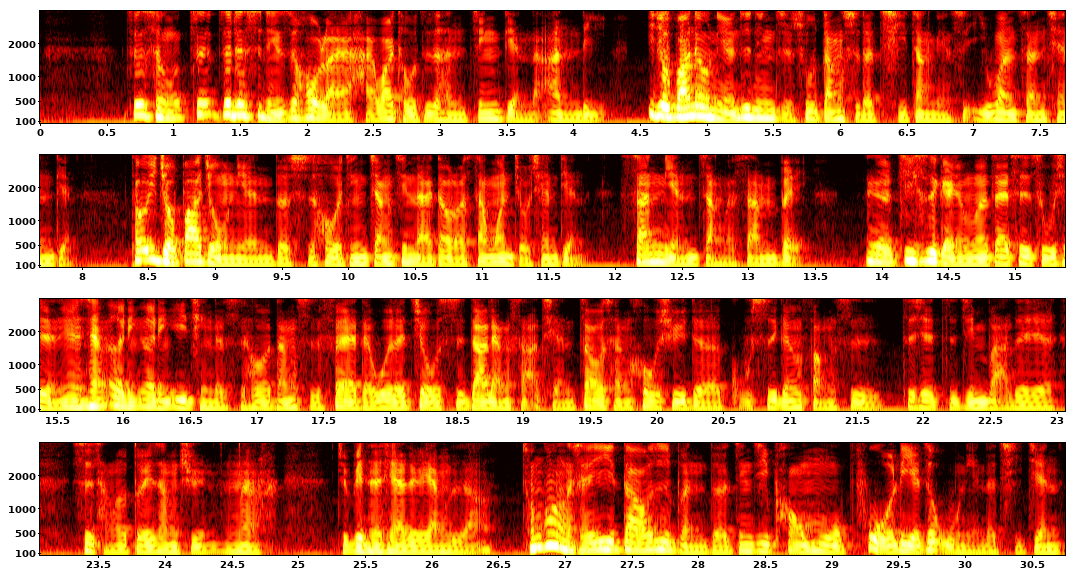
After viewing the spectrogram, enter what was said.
这成这这件事情是后来海外投资的很经典的案例。一九八六年日经指数当时的起涨点是一万三千点，到一九八九年的时候已经将近来到了三万九千点，三年涨了三倍。那个既视感有没有再次出现？因为像二零二零疫情的时候，当时 Fed 为了救市大量撒钱，造成后续的股市跟房市这些资金把这些市场都堆上去，那就变成现在这个样子啊。从矿场协议到日本的经济泡沫破裂这五年的期间，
